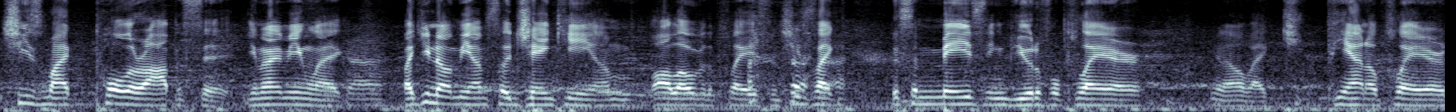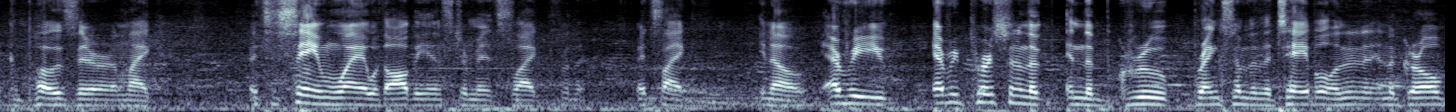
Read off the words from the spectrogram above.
She's my polar opposite you know what i mean? Like Okay. like you know me i'm so janky i'm all over the place and she's like this amazing beautiful player you know like piano player composer and like it's the same way with all the instruments like for the it's like you know every every person in the in the group brings something to the table and then in the girl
